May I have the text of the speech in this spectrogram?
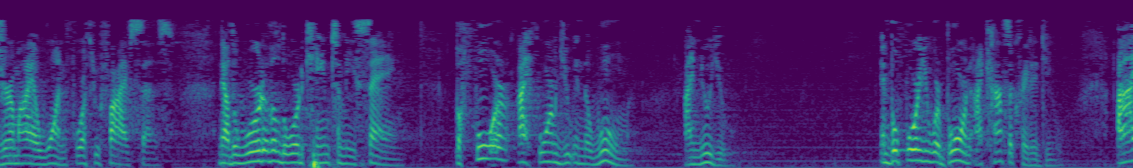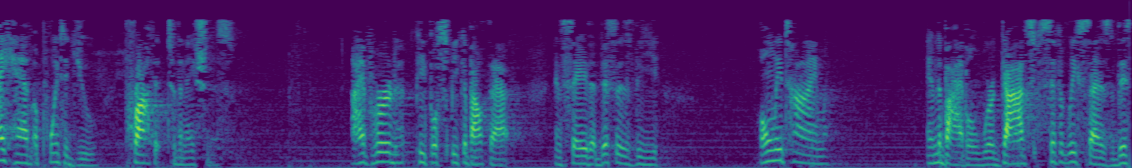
Jeremiah 1, 4 through 5 says, Now the word of the Lord came to me saying, Before I formed you in the womb, I knew you. And before you were born, I consecrated you. I have appointed you prophet to the nations. I've heard people speak about that and say that this is the only time in the Bible where God specifically says, This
